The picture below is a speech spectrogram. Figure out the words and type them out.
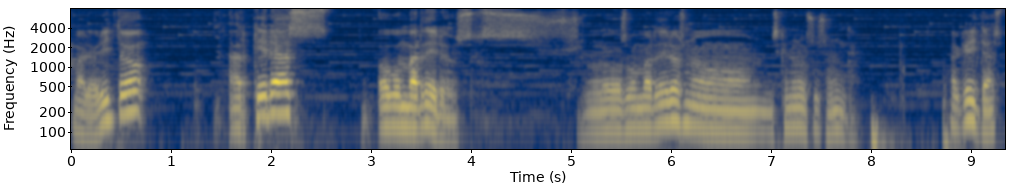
Vale, orito. Arqueras o bombarderos. Los bombarderos no... Es que no los uso nunca. Arqueritas.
